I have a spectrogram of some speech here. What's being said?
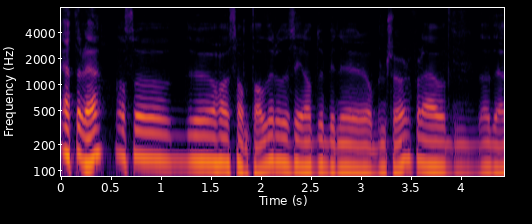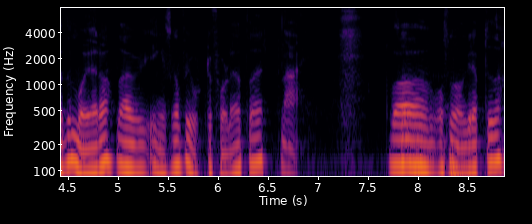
Etter det, altså du har samtaler og du sier at du begynner jobben sjøl, for det er jo det, er det du må gjøre. Det er jo ingen som kan få gjort det for deg. etter her. Nei. Hva, Hvordan angrep du det?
